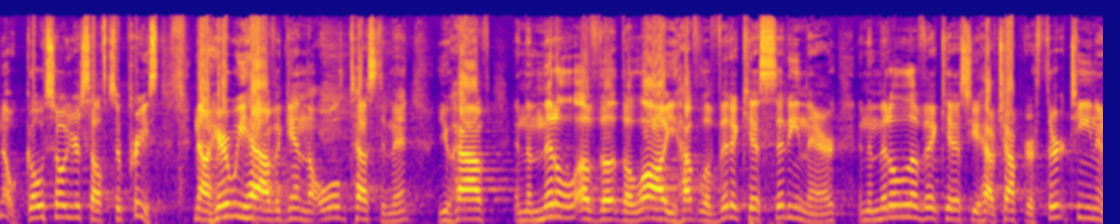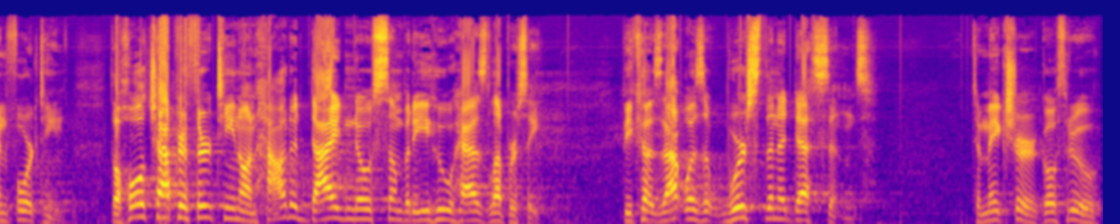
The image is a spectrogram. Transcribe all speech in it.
No, go show yourself to priest. Now, here we have, again, the Old Testament. You have, in the middle of the, the law, you have Leviticus sitting there. In the middle of Leviticus, you have chapter 13 and 14. The whole chapter 13 on how to diagnose somebody who has leprosy. Because that was worse than a death sentence. To make sure, go through,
